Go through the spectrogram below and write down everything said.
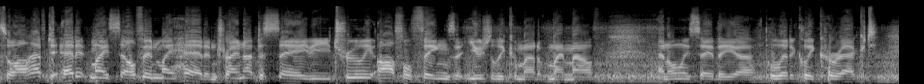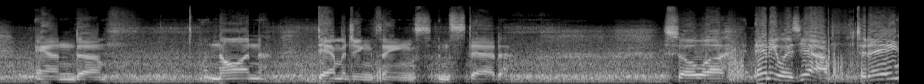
so I'll have to edit myself in my head and try not to say the truly awful things that usually come out of my mouth and only say the uh, politically correct and um, non damaging things instead. So, uh, anyways, yeah, today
